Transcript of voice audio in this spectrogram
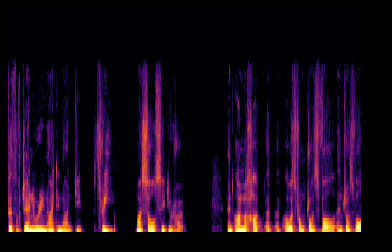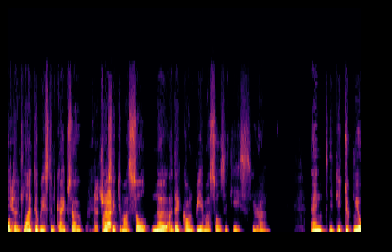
5th of January 1993, my soul said, You're home. And I'm a, I was from Transvaal, and Transvaal yeah. don't like the Western Cape. So That's I right. said to my soul, No, that can't be. And my soul said, Yes, you're home. And it, it took me a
